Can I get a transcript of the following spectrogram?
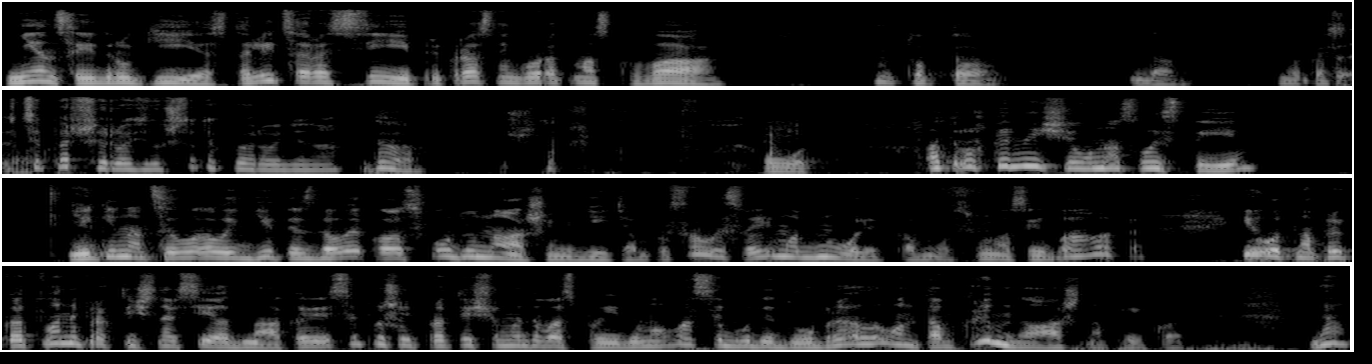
ненцы и другие. Столица России, прекрасный город Москва. Ну, тобто, да, якось так. Це перший розділ. Що таке родина? Да. Що так? От. А трошки нижче у нас листи, які надсилали діти з далекого сходу нашим дітям, писали своїм одноліткам. Ось у нас їх багато. І от, наприклад, вони практично всі однакові. Всі пишуть про те, що ми до вас прийдемо, у вас все буде добре, але он там Крим наш, наприклад. Да?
